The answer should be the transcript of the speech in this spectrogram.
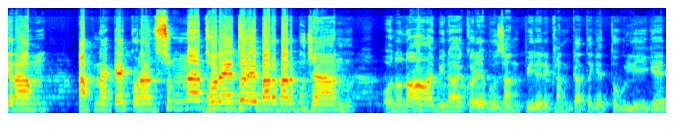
কেরাম আপনাকে কোরআন, সুন্না ধরে ধরে বারবার বুঝান। অনুনয় বিনয় করে বুঝান পীরের খানকা থেকে তবলিগের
